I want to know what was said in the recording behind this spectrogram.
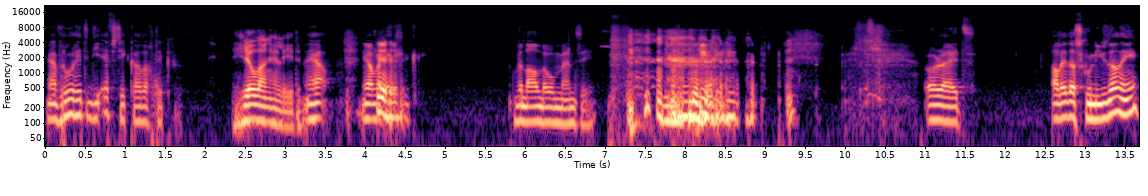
Ja. ja. vroeger heette die FCK, dacht ik. Heel lang geleden. Ja, ja maar ik, ik, ben al no mensen. Alright. Allee, dat is goed nieuws dan, hè?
